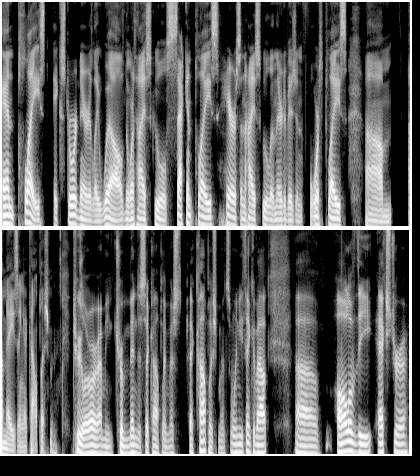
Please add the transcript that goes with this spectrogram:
and placed extraordinarily well. North High School, second place. Harrison High School in their division, fourth place. Um, amazing accomplishment. Truly are. I mean, tremendous accomplishments. Accomplishments. When you think about uh, all of the extra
